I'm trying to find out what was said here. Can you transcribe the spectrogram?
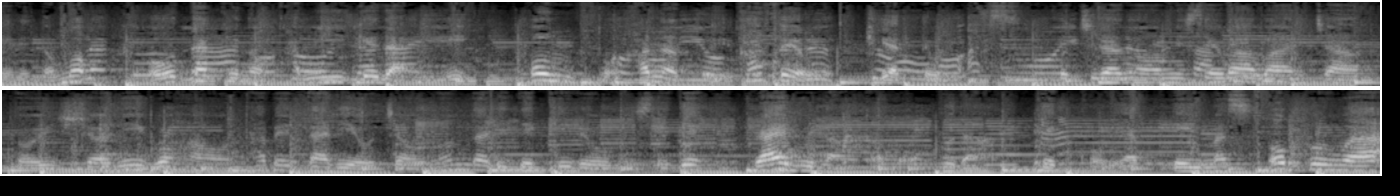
けれども、大田区の上池台に本と花というカフェをやっております。こちらのお店はワンちゃんと一緒にご飯を食べたりお茶を飲んだりできるお店で、ライブなんかも普段結構やっています。オープンは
